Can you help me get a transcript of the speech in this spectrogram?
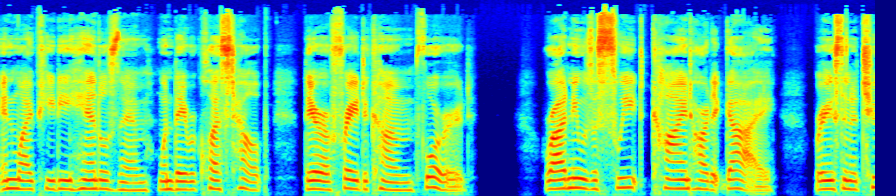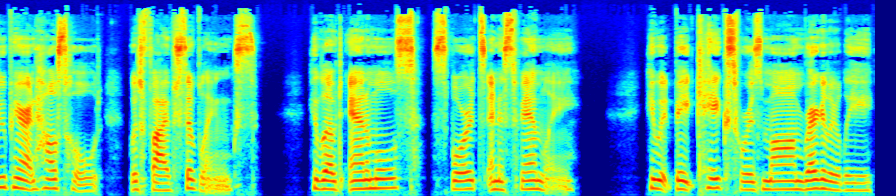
NYPD handles them when they request help, they are afraid to come forward. Rodney was a sweet, kind hearted guy, raised in a two parent household with five siblings. He loved animals, sports, and his family. He would bake cakes for his mom regularly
